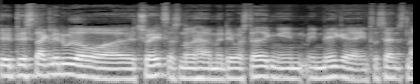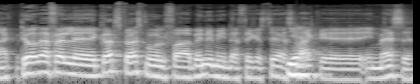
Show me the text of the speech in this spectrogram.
Det, det stak lidt ud over uh, trades og sådan noget her, men det var stadig en, en mega interessant snak. Det var i hvert fald et uh, godt spørgsmål fra Benjamin, der fik os til at Ja. snakke uh, en masse.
